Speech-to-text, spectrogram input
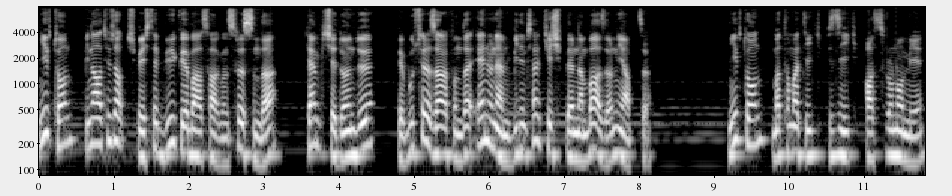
Newton 1665'te büyük veba salgını sırasında Cambridge'e döndü ve bu süre zarfında en önemli bilimsel keşiflerinden bazılarını yaptı. Newton matematik, fizik, astronomi,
